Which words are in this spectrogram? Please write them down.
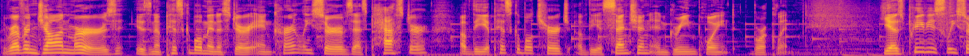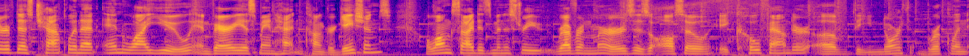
The Reverend John Merz is an Episcopal minister and currently serves as pastor of the Episcopal Church of the Ascension in Greenpoint, Brooklyn. He has previously served as chaplain at NYU and various Manhattan congregations. Alongside his ministry, Reverend Merz is also a co founder of the North Brooklyn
